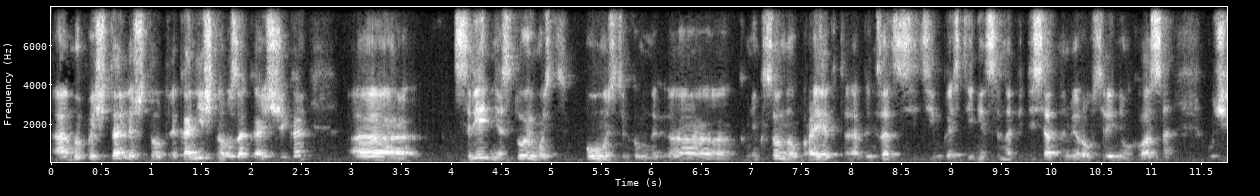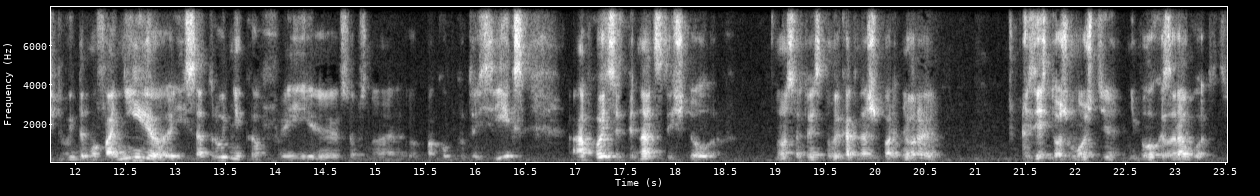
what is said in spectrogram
А, мы посчитали, что для конечного заказчика э, средняя стоимость полностью э, коммуникационного проекта организации сети в гостинице на 50 номеров среднего класса учитывая домофонию и сотрудников, и, собственно, покупку 3CX, обходится в 15 тысяч долларов. Но, соответственно, вы, как наши партнеры, здесь тоже можете неплохо заработать.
